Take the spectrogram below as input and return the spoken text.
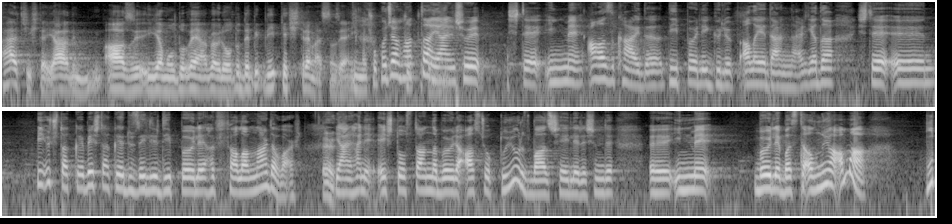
felç işte ya ağzı yamuldu veya böyle oldu de- deyip geçiştiremezsiniz. Yani inme çok Hocam çok- çok hatta önemli. yani şöyle işte inme ağzı kaydı deyip böyle gülüp alay edenler ya da işte e, bir 3 dakikaya 5 dakikaya düzelir deyip böyle hafife alanlar da var. Evet. Yani hani eş dosttan da böyle az çok duyuyoruz bazı şeyleri. Şimdi e, inme böyle basite alınıyor ama bu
